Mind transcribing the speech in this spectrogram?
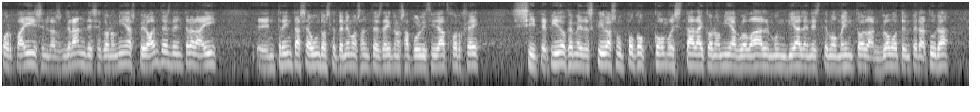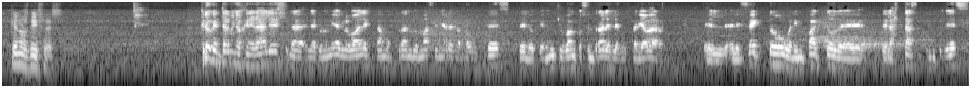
por país, en las grandes economías, pero antes de entrar ahí, en 30 segundos que tenemos antes de irnos a publicidad, Jorge, si te pido que me describas un poco cómo está la economía global, mundial en este momento, la globotemperatura, ¿qué nos dices? Creo que en términos generales la, economía global está mostrando más señales de robustez de lo que muchos bancos centrales les gustaría ver. El, efecto o el impacto de, las tasas de interés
